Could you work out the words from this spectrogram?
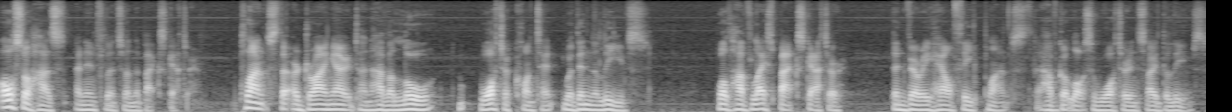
also has an influence on the backscatter. Plants that are drying out and have a low water content within the leaves will have less backscatter than very healthy plants that have got lots of water inside the leaves.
